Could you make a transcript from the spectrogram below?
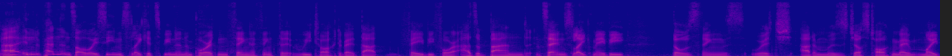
Uh, independence always seems like it's been an important thing. I think that we talked about that, Faye, before as a band. It sounds like maybe those things which Adam was just talking about might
